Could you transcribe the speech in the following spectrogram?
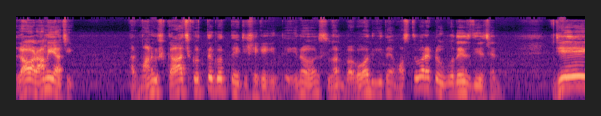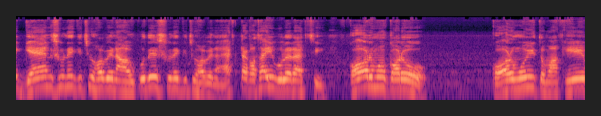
লড়, আমি আছি। আর মানুষ কাজ করতে করতে এটি শেখে কিন্তু। ইউনো শ্রীমৎ ভগবদ গীতায় মস্ত বড় একটা উপদেশ দিয়েছেন। যে জ্ঞান শুনে কিছু হবে না, উপদেশ শুনে কিছু হবে না, একটা কথাই বলে রাখছি, কর্ম করো। কর্মই তোমাকে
